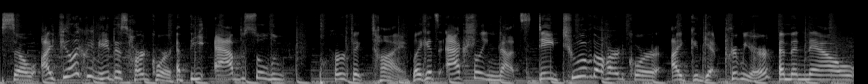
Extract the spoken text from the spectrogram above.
So I feel like we made this hardcore at the absolute perfect time. Like it's actually nuts. Day two of the hardcore, I could get premiere. And then now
